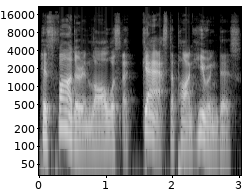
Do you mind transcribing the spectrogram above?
His father-in-law was aghast upon hearing this.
